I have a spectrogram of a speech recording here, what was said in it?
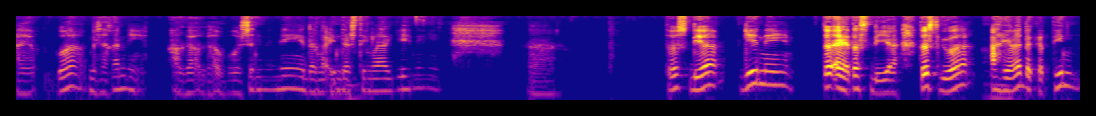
ayo gue misalkan nih agak-agak bosen ini udah nggak Hmm. interesting lagi nih. Nah, terus dia gini, tuh eh terus dia, terus gue Hmm. akhirnya deketin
